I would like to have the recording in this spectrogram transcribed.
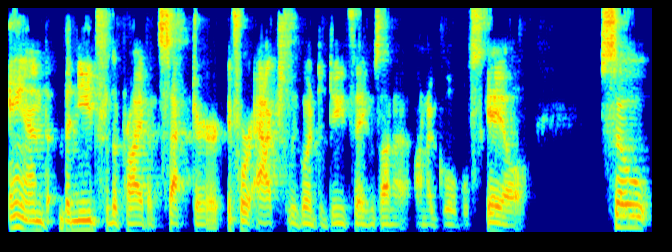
and the need for the private sector if we're actually going to do things on a, on a global scale. So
